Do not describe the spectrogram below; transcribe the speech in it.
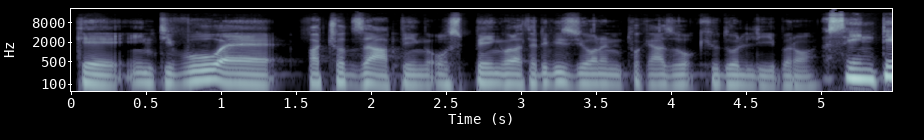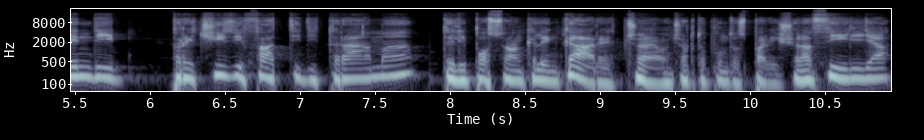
che in tv è faccio zapping o spengo la televisione, nel tuo caso chiudo il libro? Se intendi precisi fatti di trama te li posso anche elencare, cioè a un certo punto sparisce la figlia,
